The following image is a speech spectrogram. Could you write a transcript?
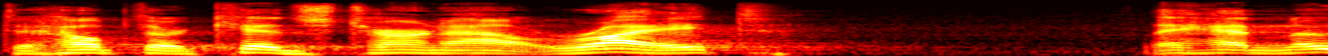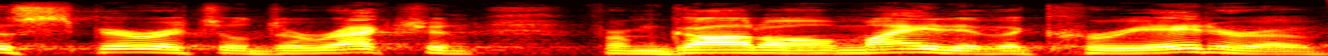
to help their kids turn out right. They had no spiritual direction from God Almighty, the creator of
